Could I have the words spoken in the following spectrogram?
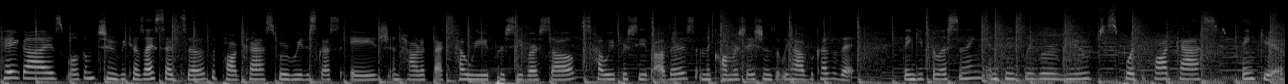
Hey guys, welcome to Because I Said So, the podcast where we discuss age and how it affects how we perceive ourselves, how we perceive others, and the conversations that we have because of it. Thank you for listening, and please leave a review to support the podcast. Thank you.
